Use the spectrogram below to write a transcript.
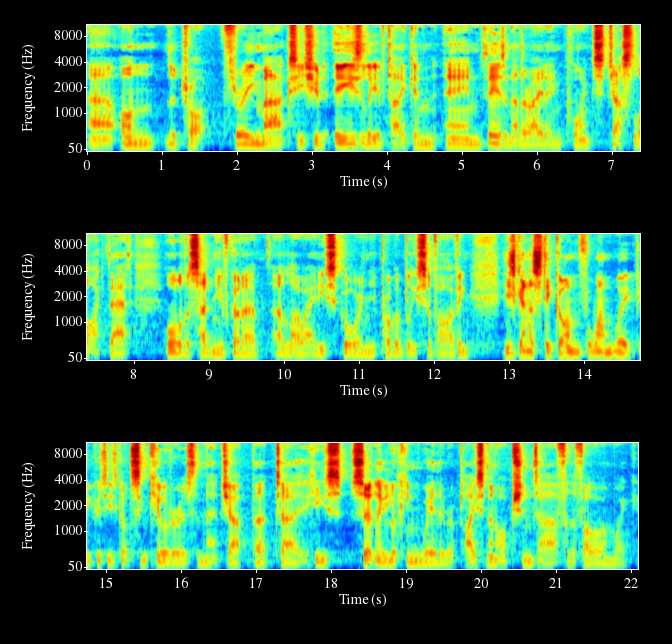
uh, on the trot. Three marks he should easily have taken, and there's another 18 points just like that. All of a sudden, you've got a, a low 80 score and you're probably surviving. He's going to stick on for one week because he's got St Kilda as the matchup, but uh, he's certainly looking where the replacement options are for the following week.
